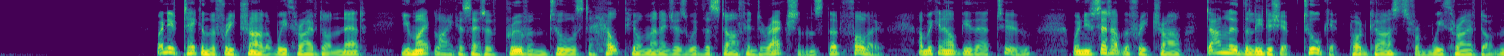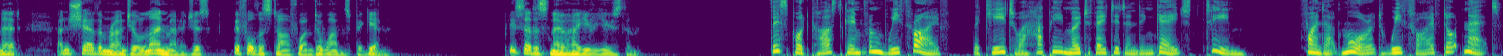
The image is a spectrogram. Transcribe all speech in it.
When you've taken the free trial at wethrive.net, you might like a set of proven tools to help your managers with the staff interactions that follow, and we can help you there too. When you set up the free trial, download the Leadership Toolkit podcasts from wethrive.net and share them around your line managers before the staff one to ones begin. Please let us know how you've used them. This podcast came from We Thrive, the key to a happy, motivated, and engaged team. Find out more at wethrive.net.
